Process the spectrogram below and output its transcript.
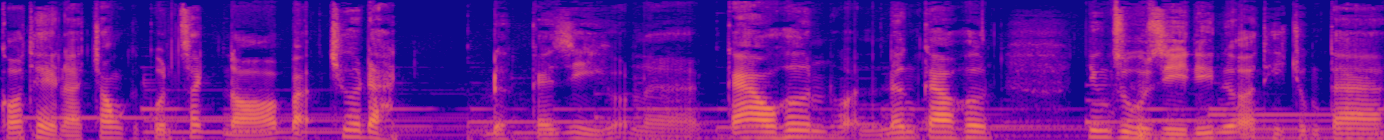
có thể là trong cái cuốn sách đó bạn chưa đạt được cái gì gọi là cao hơn hoặc là nâng cao hơn nhưng dù gì đi nữa thì chúng ta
